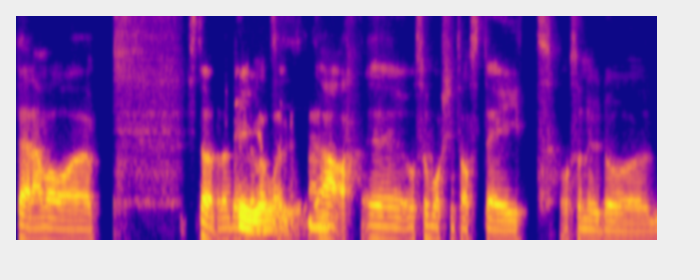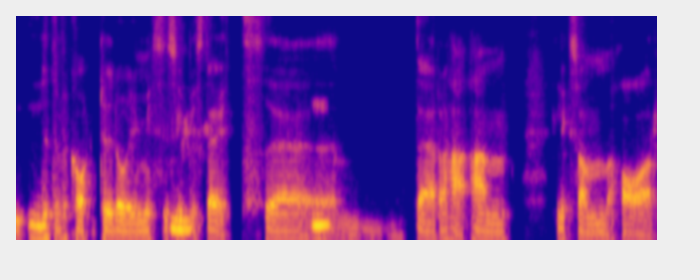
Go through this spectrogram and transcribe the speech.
där han var eh, större delen av tiden. Ja, eh, och så Washington State och så nu då lite för kort tid då i Mississippi mm. State. Eh, mm. Där han liksom har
